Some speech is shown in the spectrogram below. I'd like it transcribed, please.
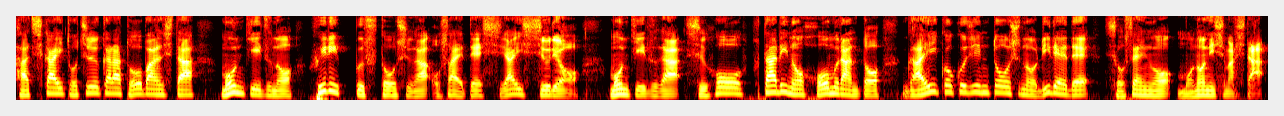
8回途中から登板したモンキーズのフィリップス投手が抑えて試合終了。モンキーズが主砲2人のホームランと外国人投手のリレーで初戦をものにしました。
